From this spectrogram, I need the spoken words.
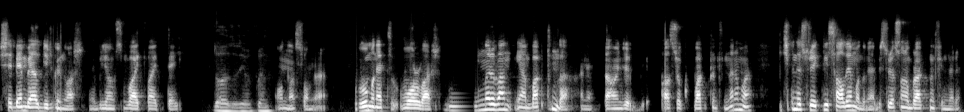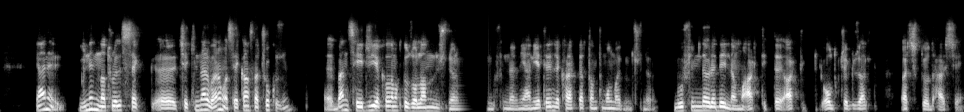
şey bembeyaz bir gün var. Biliyor musun? White White Day. Doğru diyor ben. Ondan sonra Woman at War var. Bunları ben yani baktım da hani daha önce az çok baktım filmler ama hiçbirinde sürekli sağlayamadım yani bir süre sonra bıraktım filmleri. Yani yine naturalist sek- e, çekimler var ama sekanslar çok uzun. E, ben seyirciyi yakalamakta zorlandığını düşünüyorum bu filmlerin. Yani yeterince karakter tanıtım olmadığını düşünüyorum. Bu filmde öyle değildi ama Arktik'te Arktik oldukça güzel açıklıyordu her şeyi.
